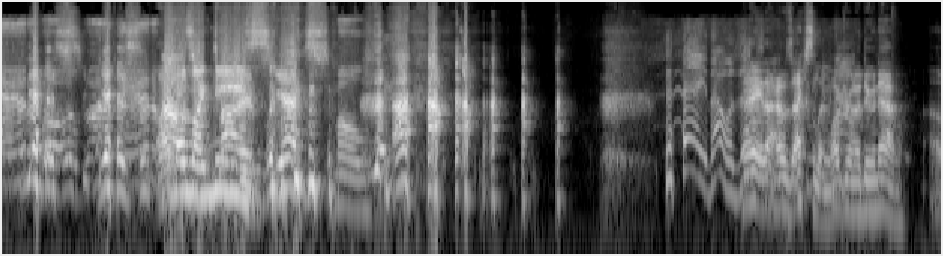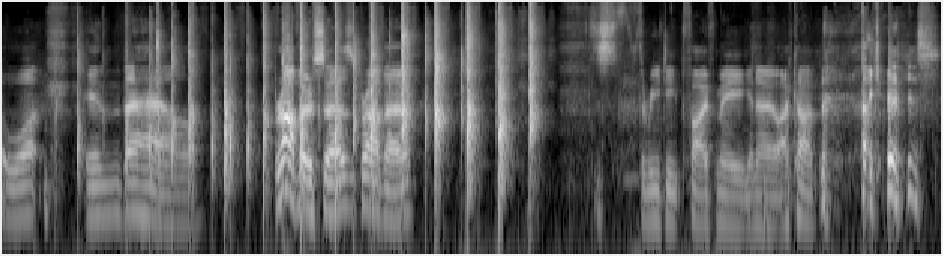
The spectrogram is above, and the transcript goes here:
Animals Yes, like yes. animals. I'm on my knees. Yes. Moles. Hey, that was Hey, that was excellent. What do you want to do now? Uh, what in the hell? Bravo, sirs. Bravo. It's three deep, five me. You know, I can't. I can't.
